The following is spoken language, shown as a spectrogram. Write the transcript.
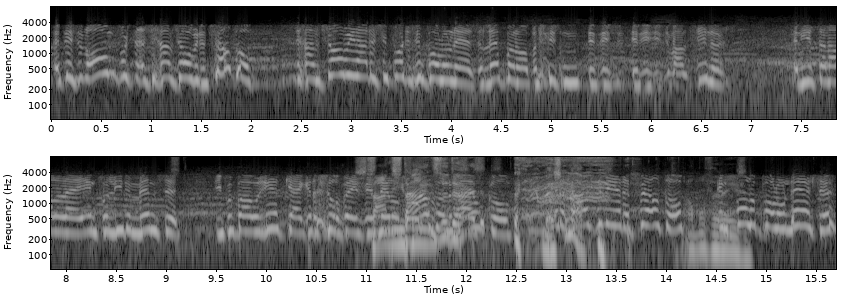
Het is een onvoorstel. Ze gaan zo weer het veld op. Ze gaan zo weer naar de supporters in Polonaise. Let maar op, het is, dit, is, dit is iets waanzinnigs. En hier staan allerlei invalide mensen die verbouwereerd kijken. Dat er opeens weer Staan Nederlandse die- voetbal Staan ze naar daar? is Dan knap. gaan ze weer het veld op. In volle Polonaise.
